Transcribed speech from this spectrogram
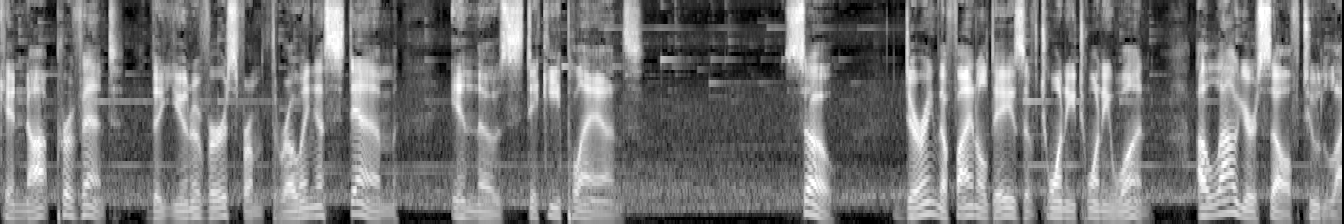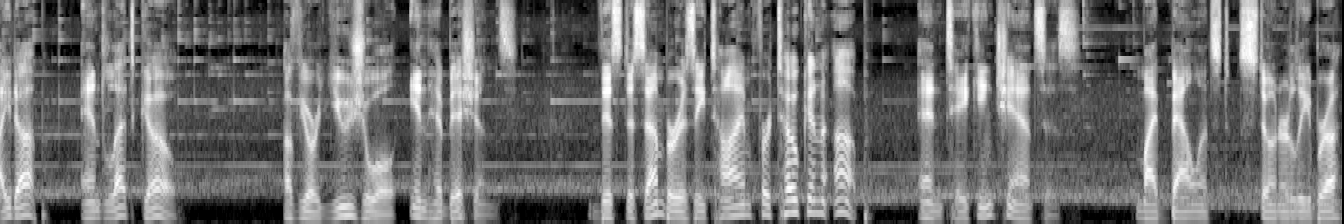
cannot prevent the universe from throwing a stem in those sticky plans. So, during the final days of 2021, allow yourself to light up and let go of your usual inhibitions. This December is a time for token up and taking chances, my balanced stoner Libra.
